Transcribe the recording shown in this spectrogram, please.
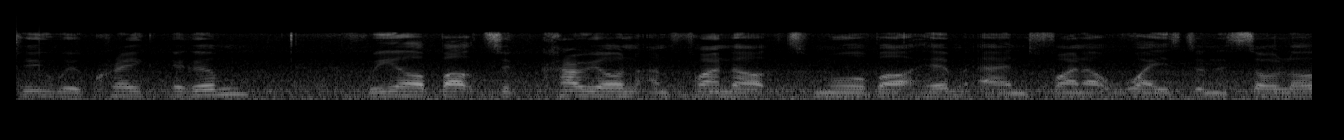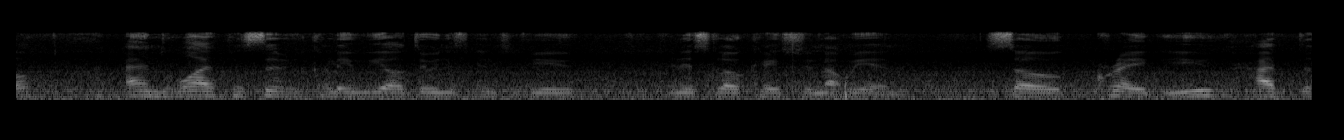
2 with Craig Inham. We are about to carry on and find out more about him and find out why he's doing this solo and why specifically we are doing this interview in this location that we're in. So, Craig, you had the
